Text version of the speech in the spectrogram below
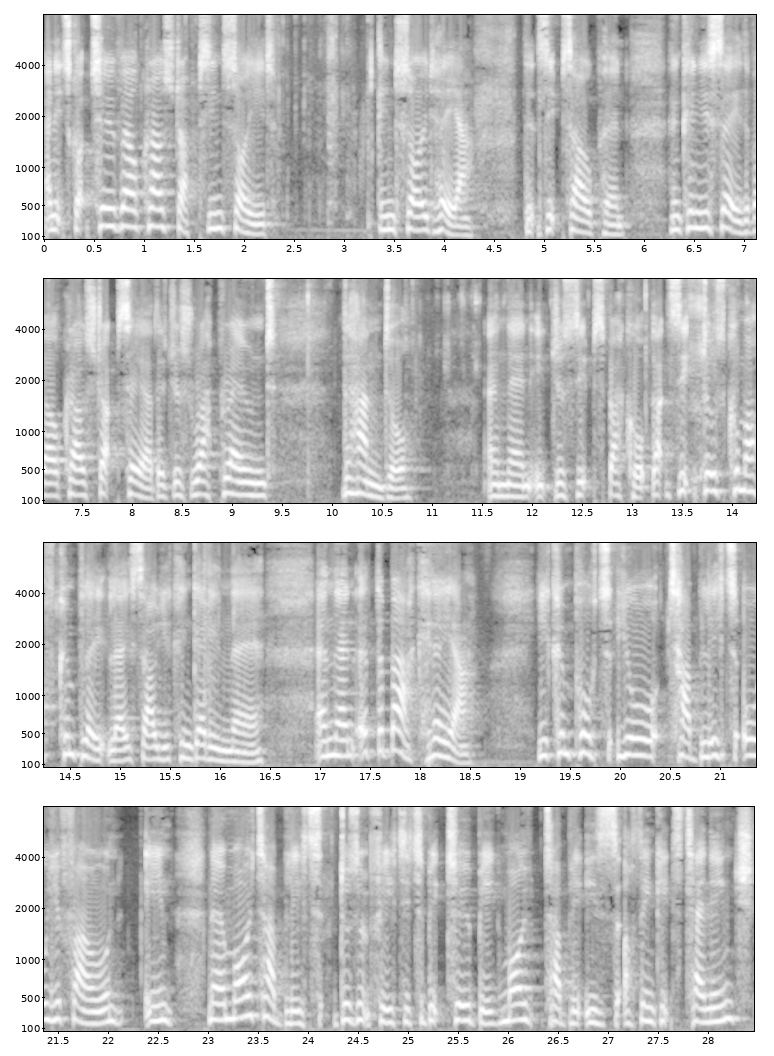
and it's got two Velcro straps inside, inside here that zips open. And can you see the Velcro straps here? They just wrap round the handle and then it just zips back up. That zip does come off completely so you can get in there. And then at the back here, you can put your tablet or your phone in. Now my tablet doesn't fit, it's a bit too big. My tablet is, I think it's 10 inch.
